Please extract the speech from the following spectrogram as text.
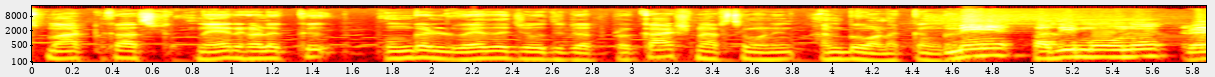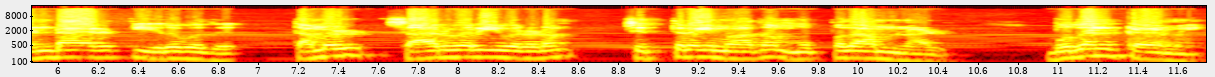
Smartcast நேயர்களுக்கு உங்கள் வேத ஜோதிடர் பிரகாஷ் நரசிம்மனின் அன்பு வணக்கங்கள். மே பதிமூணு ரெண்டாயிரத்தி இருபது தமிழ் சார்வரி வருடம் சித்திரை மாதம் முப்பதாம் நாள். புதன்கிழமை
